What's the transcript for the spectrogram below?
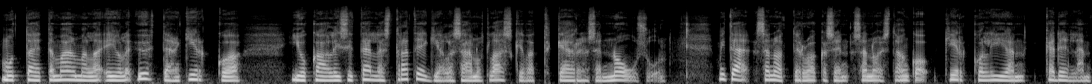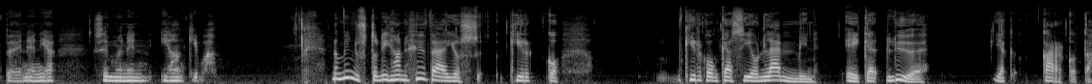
Mutta että maailmalla ei ole yhtään kirkkoa, joka olisi tällä strategialla saanut laskevat käyränsä nousuun. Mitä sanotte Ruokasen sanoista? Onko kirkko liian kädenlämpöinen ja semmoinen ihan kiva? No minusta on ihan hyvä, jos kirkko, kirkon käsi on lämmin eikä lyö ja karkota.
